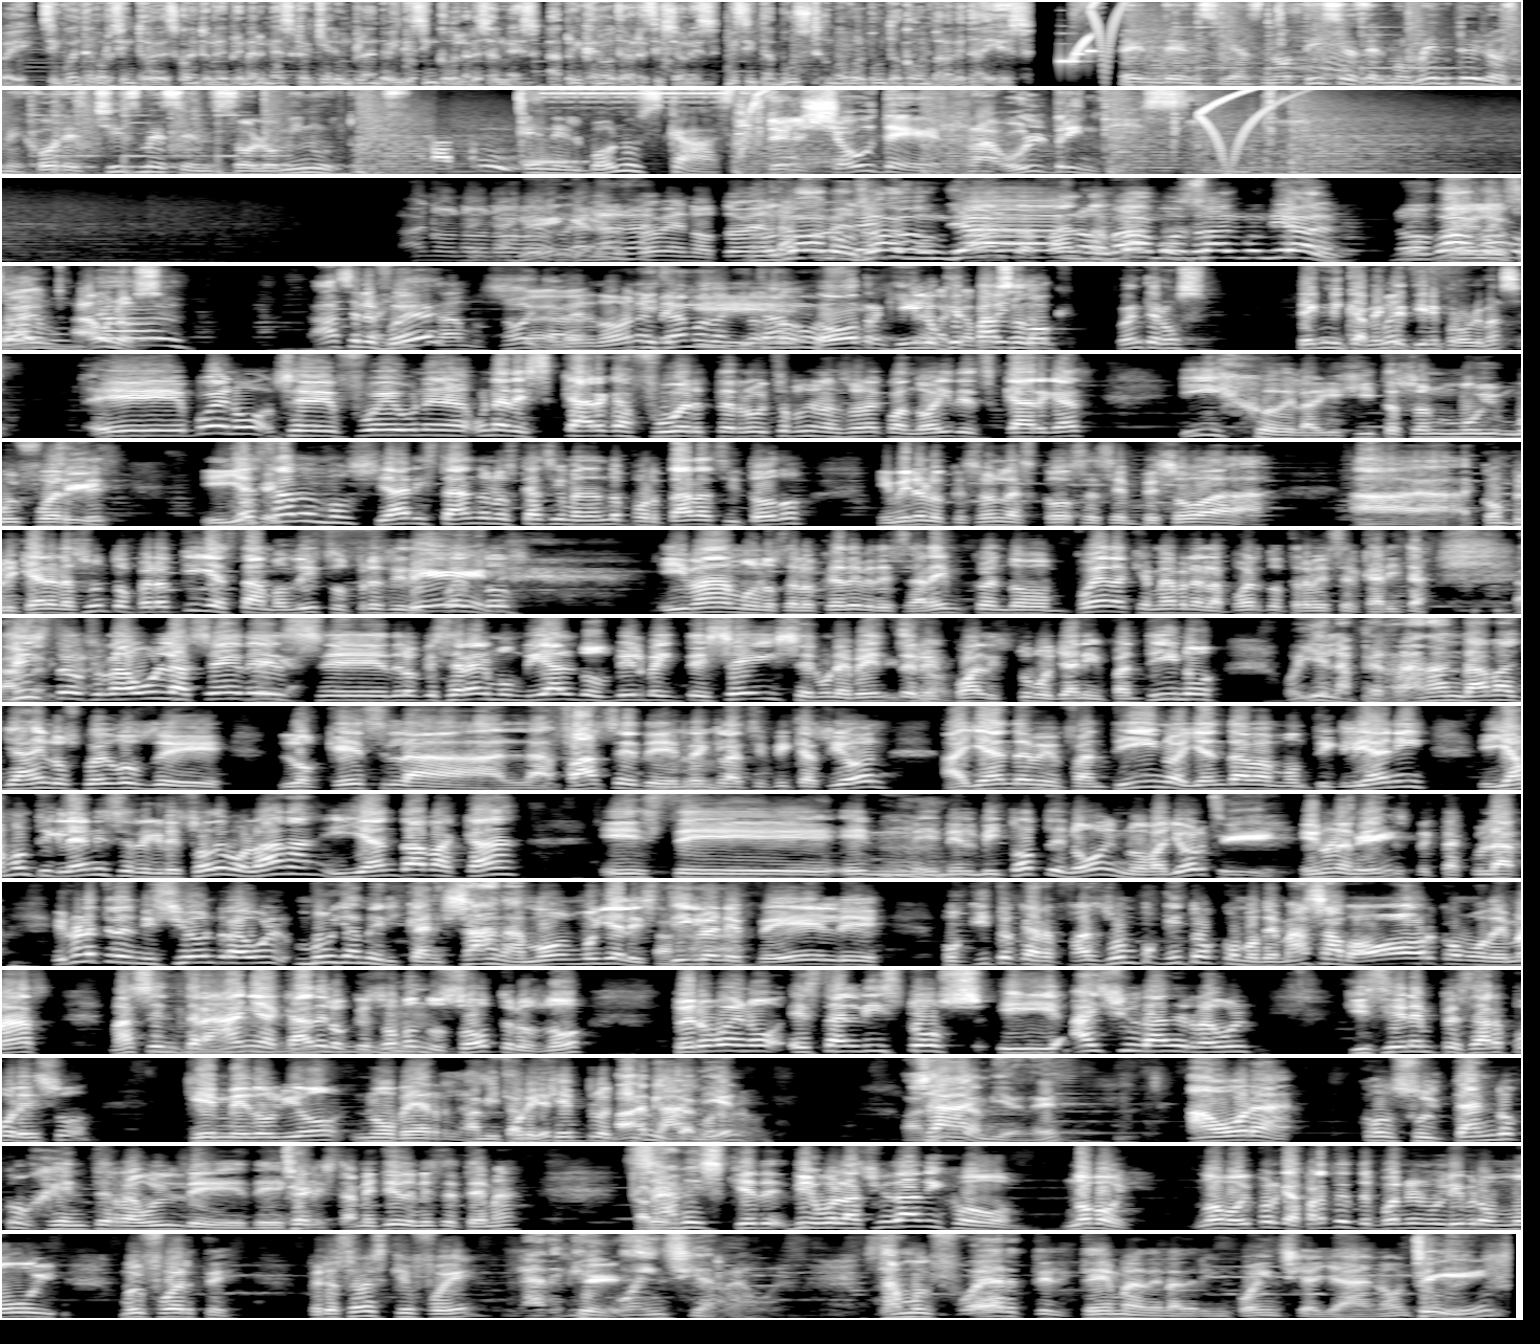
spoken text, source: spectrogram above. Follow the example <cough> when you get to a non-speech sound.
AroPay. 50% de descuento en el primer mes requiere un plan de 25 dólares al mes. Aplican otras restricciones. Visita boostmobile.com para detalles. Tendencias, noticias del momento y los mejores chismes en solo minutos. En el bonus cast del show de Raúl Brindis. Ah, no, no, no, venga, todavía no, todavía Nos no. vamos al mundial, Falta, falta, nos vamos al mundial, nos vamos al mundial. Vámonos. Ah, ¿se le fue? estamos. No, Perdóname aquí estamos, aquí No, estamos. no, tranquilo. ¿Qué pasa. Doc? Cuéntenos. ¿Técnicamente Pues- tiene problemas? Eh, bueno, se fue una, una descarga fuerte, Raúl. Estamos en una zona cuando hay descargas. Hijo de la viejita, son muy, muy fuertes. Sí. Y ya estábamos, ya listándonos, casi mandando portadas y todo. Y mira lo que son las cosas. Empezó a, a complicar el asunto, pero aquí ya estamos listos, precios y Bien. Y vámonos a lo que debe de estar. Cuando pueda que me abra la puerta otra vez el carita. Ándale. Listos, Raúl, las sedes eh, de lo que será el Mundial 2026, en un evento Sí, en el cual estuvo Gianni Infantino. Oye, la perrada andaba ya en los juegos de lo que es la, la fase de Mm. reclasificación. Allá andaba Infantino, allá andaba Montigliani, y ya Montigliani se regresó de volada, y ya andaba acá, este, en, en el mitote, ¿no? En Nueva York Mm. Sí. en un ambiente Sí. espectacular. En una transmisión, Raúl, muy americanizada, muy al estilo Ajá. NFL, poquito carfaz, un poquito como de más sabor, como de más, más entraña acá de lo que somos Mm. nosotros, ¿no? Pero bueno, están listos y hay ciudades, Raúl, quisiera empezar por eso, que me dolió no verlas. A mí por también. ejemplo, a mí Chicago, también. ¿no? A O sea, mí también, ¿eh? Ahora, consultando con gente, Raúl, de, de Sí. que le está metido en este tema, A. ¿sabes qué? Digo, la ciudad dijo, no voy, no voy, porque aparte te ponen un libro muy, muy fuerte. Pero ¿sabes qué fue? La delincuencia, Raúl. Está muy fuerte el tema de la delincuencia ya, ¿no? Entonces, Sí.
